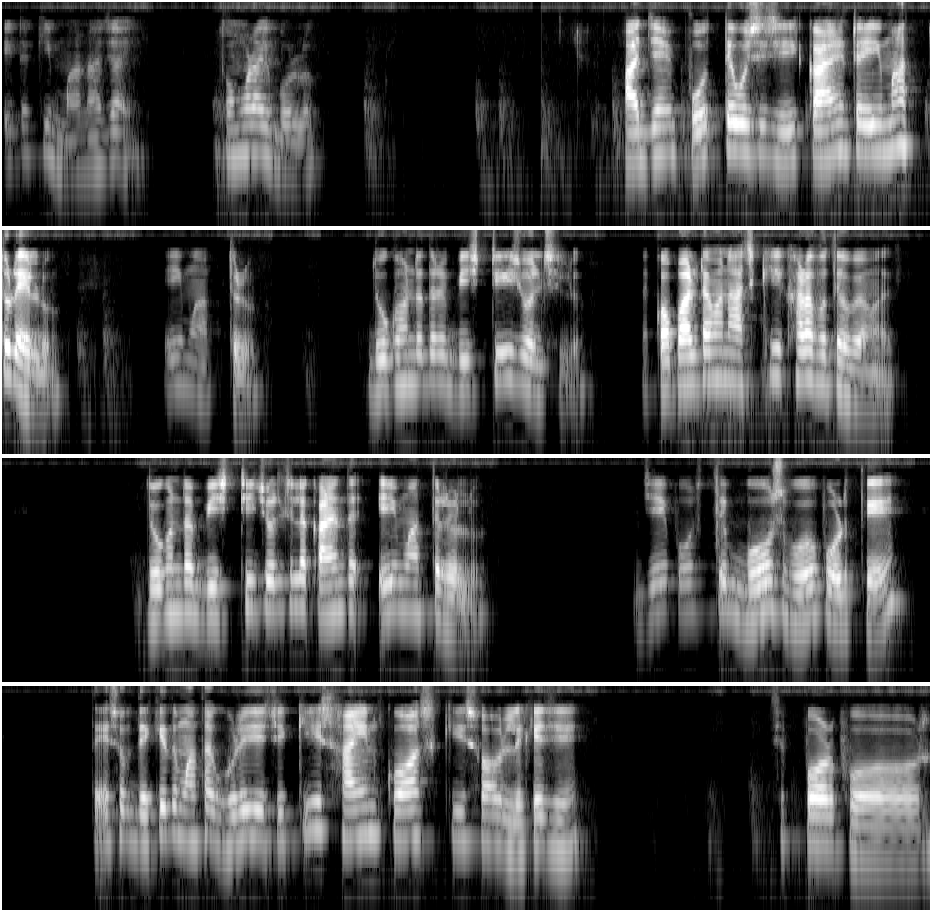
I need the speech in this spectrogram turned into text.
এটা কি মানা যায়? তোমরাই বলো। আজ যে আমি পড়তে বসেছি কারেন্টটা এই মাত্র এলো। এই মাত্র দু ঘণ্টা ধরে বৃষ্টিই চলছিল। কপালটা মানে আজকেই খারাপ হতে হবে আমাকে। দু ঘণ্টা বৃষ্টি চলছিল কারেন্টটা এই মাত্র এলো। যে পড়তে বসবো পড়তে তো এসব দেখে তো মাথা ঘুরে গেছে। কী সাইন, কস, কী সব লিখেছে। সে পর পর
